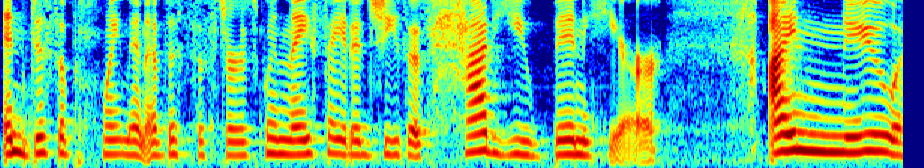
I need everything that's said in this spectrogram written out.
and disappointment of the sisters when they say to Jesus, Had you been here? I knew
